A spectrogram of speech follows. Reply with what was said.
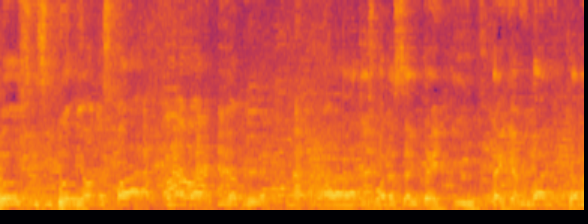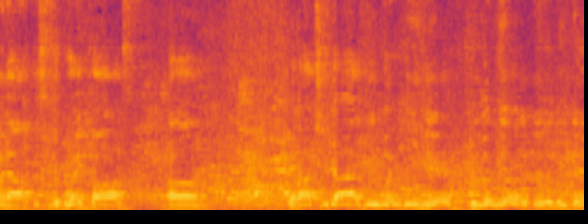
Well, since he put me on the spot and I got to be up here, uh, I just want to say thank you. Thank everybody for coming out. This is a great cause. Um, without you guys, we wouldn't be here. We wouldn't be able to do what we do.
